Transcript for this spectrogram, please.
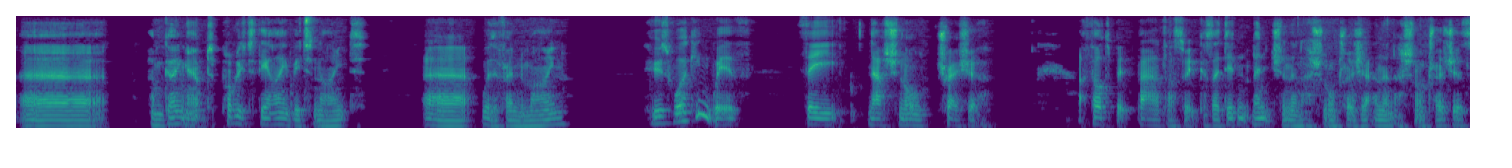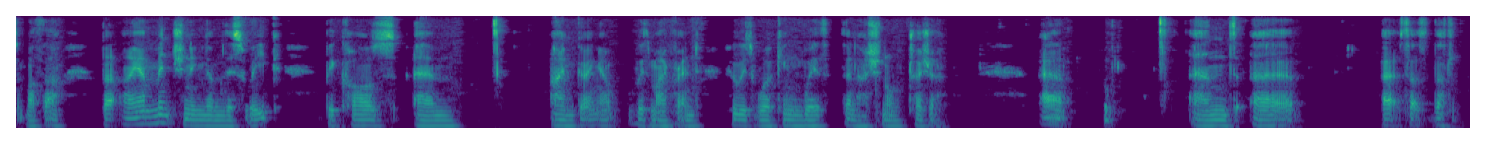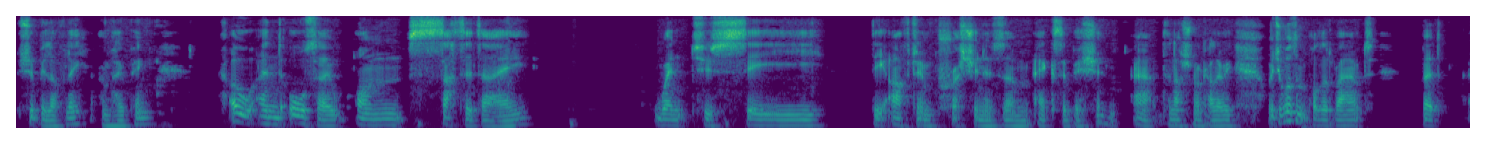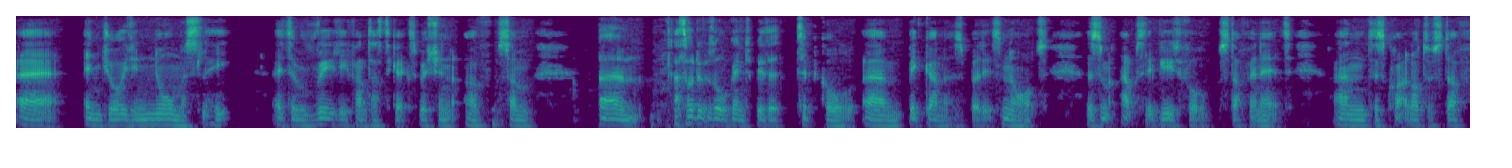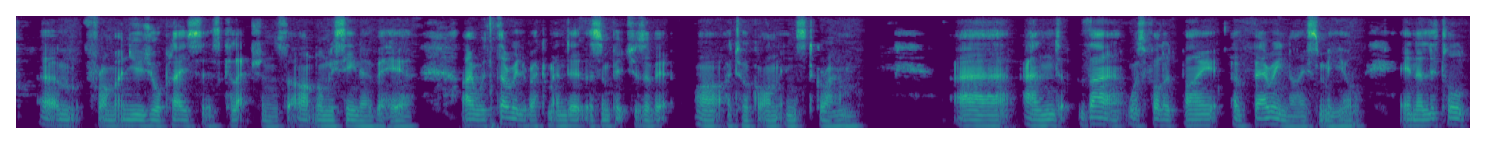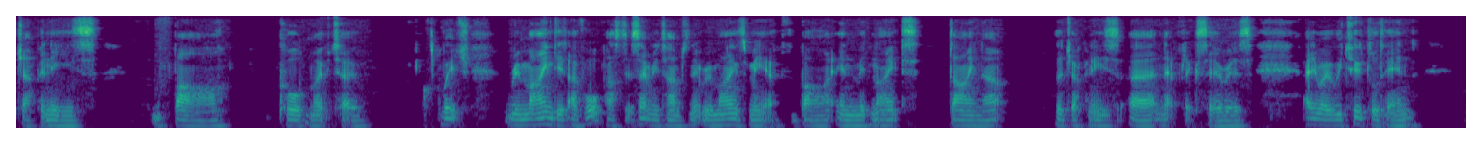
uh, I'm going out probably to the Ivy tonight uh, with a friend of mine who's working with the National Treasure I felt a bit bad last week because I didn't mention the National Treasure and the National Treasure's mother, but I am mentioning them this week because um, I'm going out with my friend who is working with the National Treasure. Uh, and uh, uh, so that should be lovely, I'm hoping. Oh, and also on Saturday, went to see the After Impressionism exhibition at the National Gallery, which I wasn't bothered about, but uh, enjoyed enormously. It's a really fantastic exhibition of some. Um, I thought it was all going to be the typical um, big gunners, but it's not. There's some absolutely beautiful stuff in it, and there's quite a lot of stuff um, from unusual places, collections that aren't normally seen over here. I would thoroughly recommend it. There's some pictures of it uh, I took on Instagram. Uh, and that was followed by a very nice meal in a little Japanese bar called Moto, which reminded, I've walked past it so many times and it reminds me of the bar in Midnight Diner, the Japanese uh, Netflix series. Anyway, we tootled in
